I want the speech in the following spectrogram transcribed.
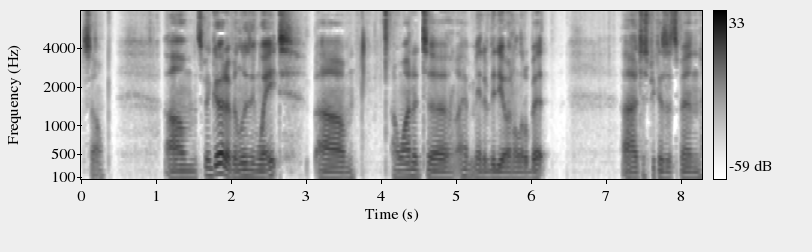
So um, it's been good. I've been losing weight. Um, i wanted to i haven't made a video in a little bit uh, just because it's been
